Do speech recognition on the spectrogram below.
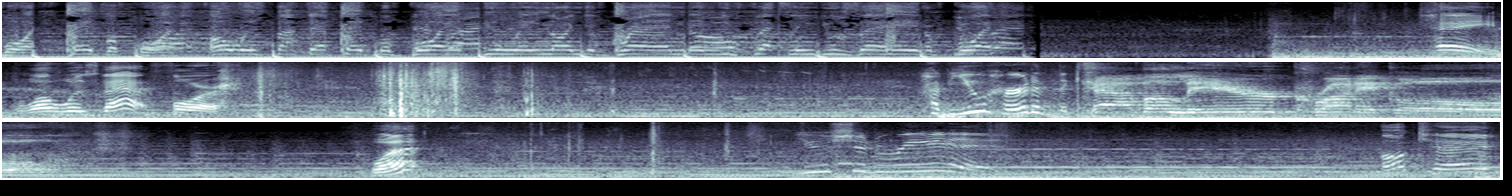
boy, paper boy. Always about that paper boy. If you ain't on your grind, then you flexing, you's a hater boy. Hey, what was that for? Have you heard of the Cavalier Chronicle. What? You should read it. Okay.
